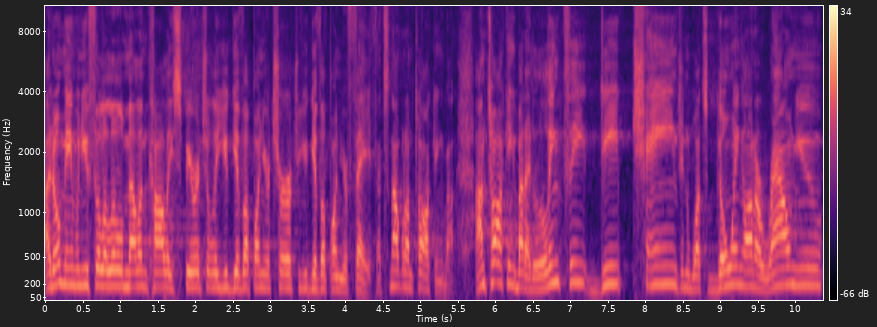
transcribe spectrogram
I don't mean when you feel a little melancholy spiritually, you give up on your church or you give up on your faith. That's not what I'm talking about. I'm talking about a lengthy, deep change in what's going on around you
